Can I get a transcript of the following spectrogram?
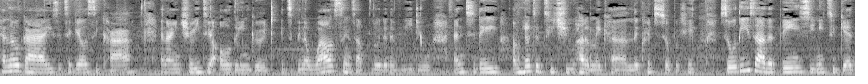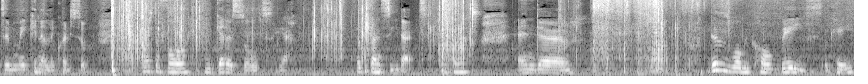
Hello guys, it's a girl Sika and I trade you're all doing good. It's been a while since I uploaded a video and today I'm here to teach you how to make a liquid soap, okay? So these are the things you need to get in making a liquid soap. First of all, you get a salt, yeah. Hope you can see that. And uh, this is what we call base, okay?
